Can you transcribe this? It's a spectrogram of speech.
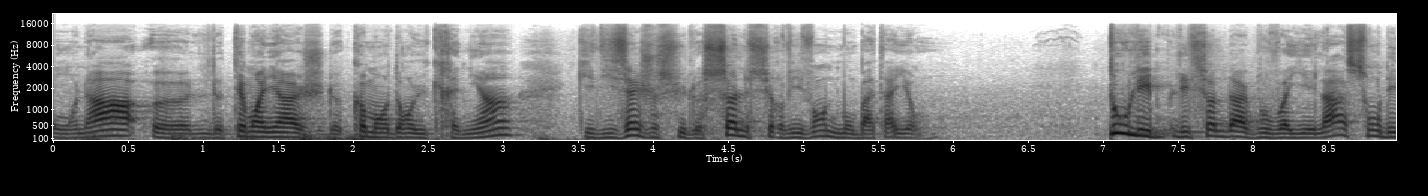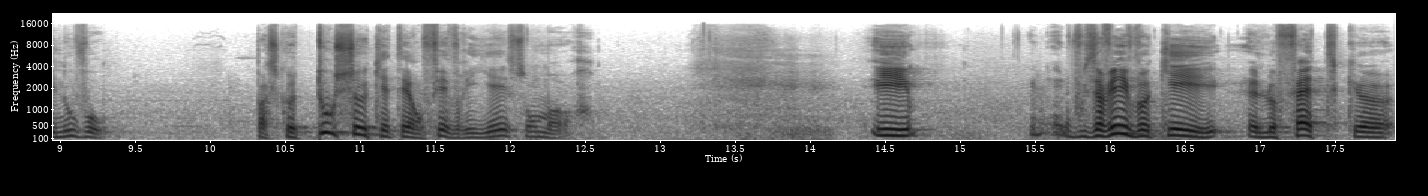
On a euh, le témoignage de commandants ukrainiens qui disait Je suis le seul survivant de mon bataillon tous les, soldats que vous voyez là sont des nouveaux, parce que tous ceux qui étaient en février sont morts. Et vous avez évoqué le fait que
